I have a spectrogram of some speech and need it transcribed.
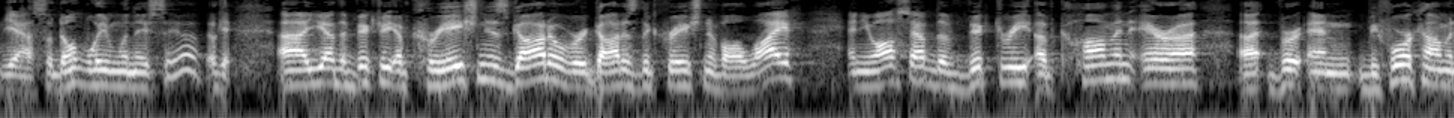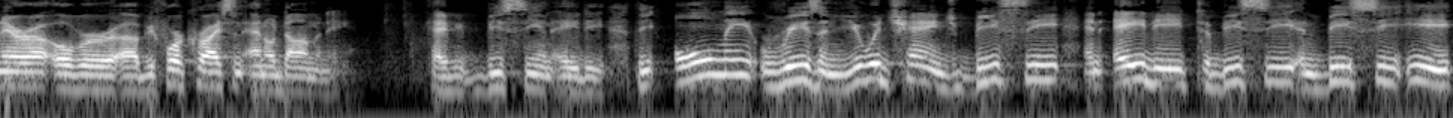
Yeah, so don't believe them when they say, oh, okay. Uh, you have the victory of creation is God over God is the creation of all life. And you also have the victory of common era uh, and before common era over uh, before Christ and Anno Domini. Okay, BC and AD. The only reason you would change BC and AD to BC and BCE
